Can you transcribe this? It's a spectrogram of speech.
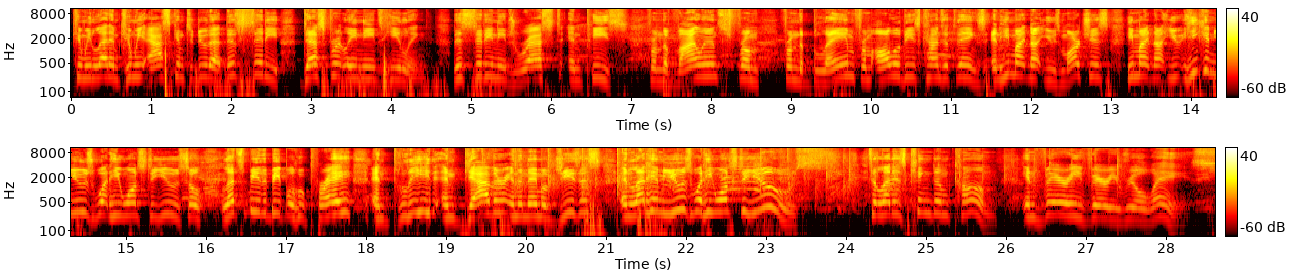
Can we let him? Can we ask him to do that? This city desperately needs healing. This city needs rest and peace from the violence, from, from the blame, from all of these kinds of things. And he might not use marches. He might not use, he can use what he wants to use. So let's be the people who pray and plead and gather in the name of Jesus and let him use what he wants to use to let his kingdom come in very, very real ways.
